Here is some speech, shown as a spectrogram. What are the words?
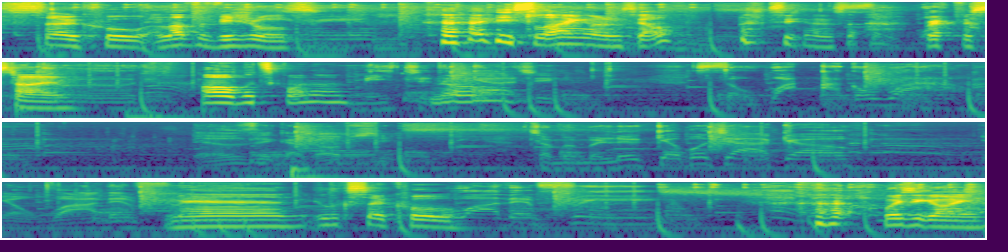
So cool. I love the visuals. He's lying on himself. On himself. Breakfast time. Oh, what's going on? No. Man, it looks so cool. Where's he going?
